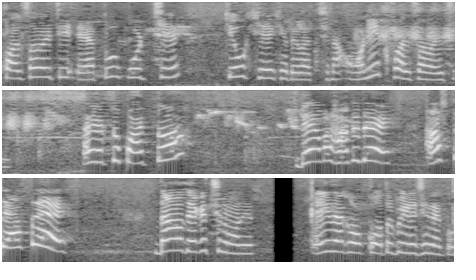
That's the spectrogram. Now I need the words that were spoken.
ফলসা হয়েছে এত পড়ছে। কেউ খেয়ে খেতে পারছে না। অনেক ফলসা হয়েছে। এই, একটু পারতো দে আমার হাতে দে। আস্তে আস্তে। দাঁড়াও, দেখাচ্ছি তোমাদের। এই দেখো, কত পেরেছে দেখো।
